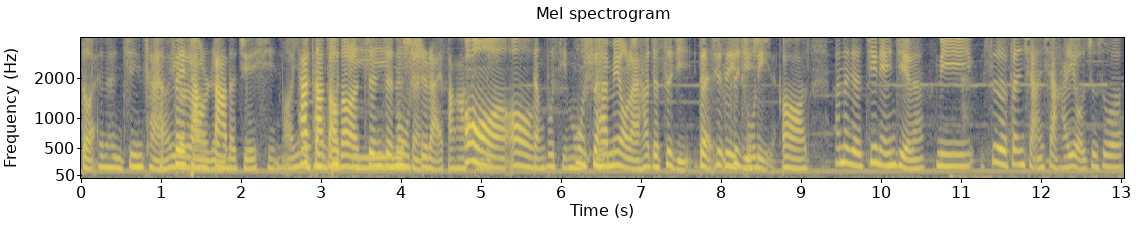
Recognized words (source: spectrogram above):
对，真的很精彩啊，非常大的决心。哦他等找到了不及牧真正的神师来帮他处理，哦哦，等不及牧师师还没有来，他就自己对就自己处理了哦。那那个金莲姐呢？你是不是分享一下？还有就是说，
